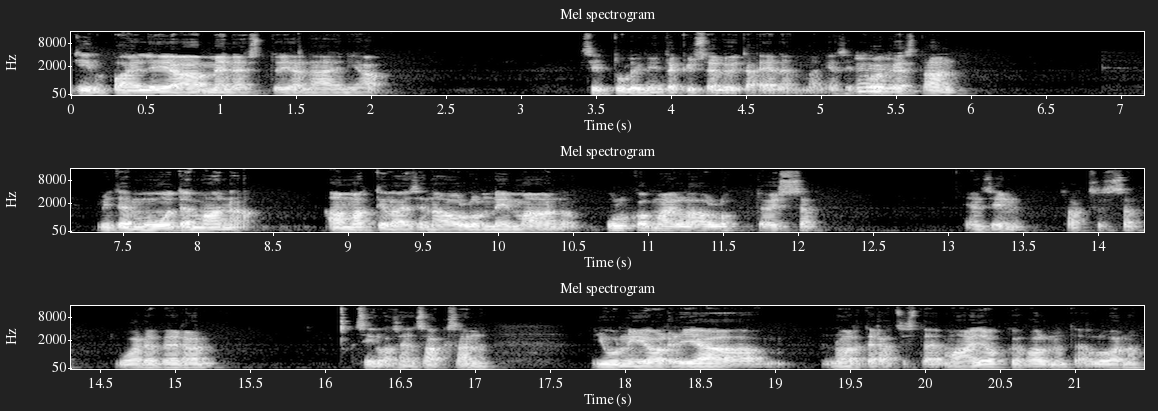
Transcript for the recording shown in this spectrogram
kilpailija menestyi ja näin ja sitten tuli niitä kyselyitä enemmän. Ja sitten mm. oikeastaan, miten muuten mä oon ammattilaisena ollut, niin mä oon ulkomailla ollut töissä. Ensin Saksassa vuoden verran silloisen Saksan junior- ja nuorten ratsastajan maajoukkojen valmentajan luona,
